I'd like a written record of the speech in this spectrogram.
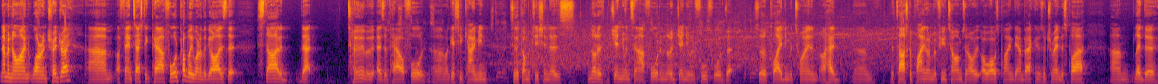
Number nine, Warren Tredrea, um, a fantastic power forward, probably one of the guys that started that term as a power forward. Um, I guess he came in to the competition as not a genuine centre forward and not a genuine full forward, but sort of played in between. And I had um, the task of playing on him a few times, and I was, I was playing down back, and he was a tremendous player. Um, led the,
